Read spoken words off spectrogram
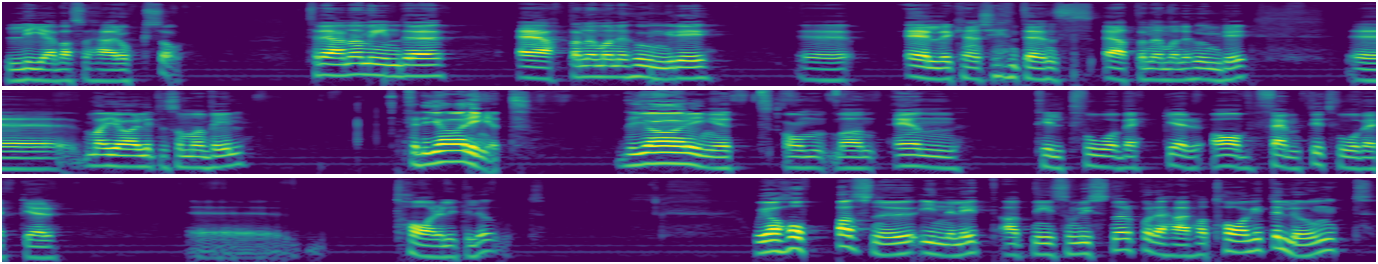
leva så här också. Träna mindre, äta när man är hungrig eh, eller kanske inte ens äta när man är hungrig. Eh, man gör lite som man vill. För det gör inget. Det gör inget om man en till två veckor av 52 veckor eh, tar det lite lugnt. Och jag hoppas nu innerligt att ni som lyssnar på det här har tagit det lugnt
